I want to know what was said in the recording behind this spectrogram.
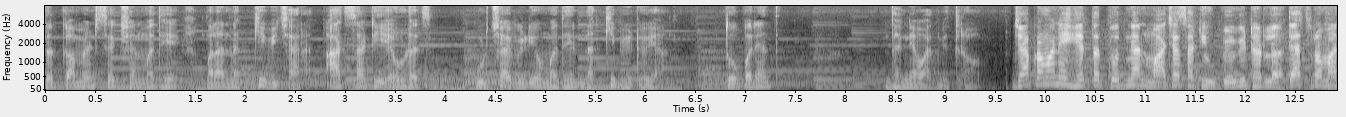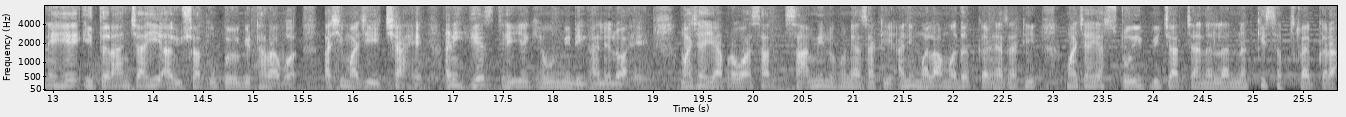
तर कमेंट सेक्शनमध्ये मला नक्की विचारा. आजसाठी एवढंच. पुढच्या व्हिडिओमध्ये नक्की भेटूया. तोपर्यंत धन्यवाद मित्र. ज्याप्रमाणे हे तत्वज्ञान माझ्यासाठी उपयोगी ठरलं त्याचप्रमाणे हे इतरांच्याही आयुष्यात उपयोगी ठरावं अशी माझी इच्छा आहे आणि हेच ध्येय घेऊन मी निघालेलो आहे. माझ्या या प्रवासात सामील होण्यासाठी आणि मला मदत करण्यासाठी माझ्या या स्टोईक विचार चॅनलला नक्की सबस्क्राईब करा.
